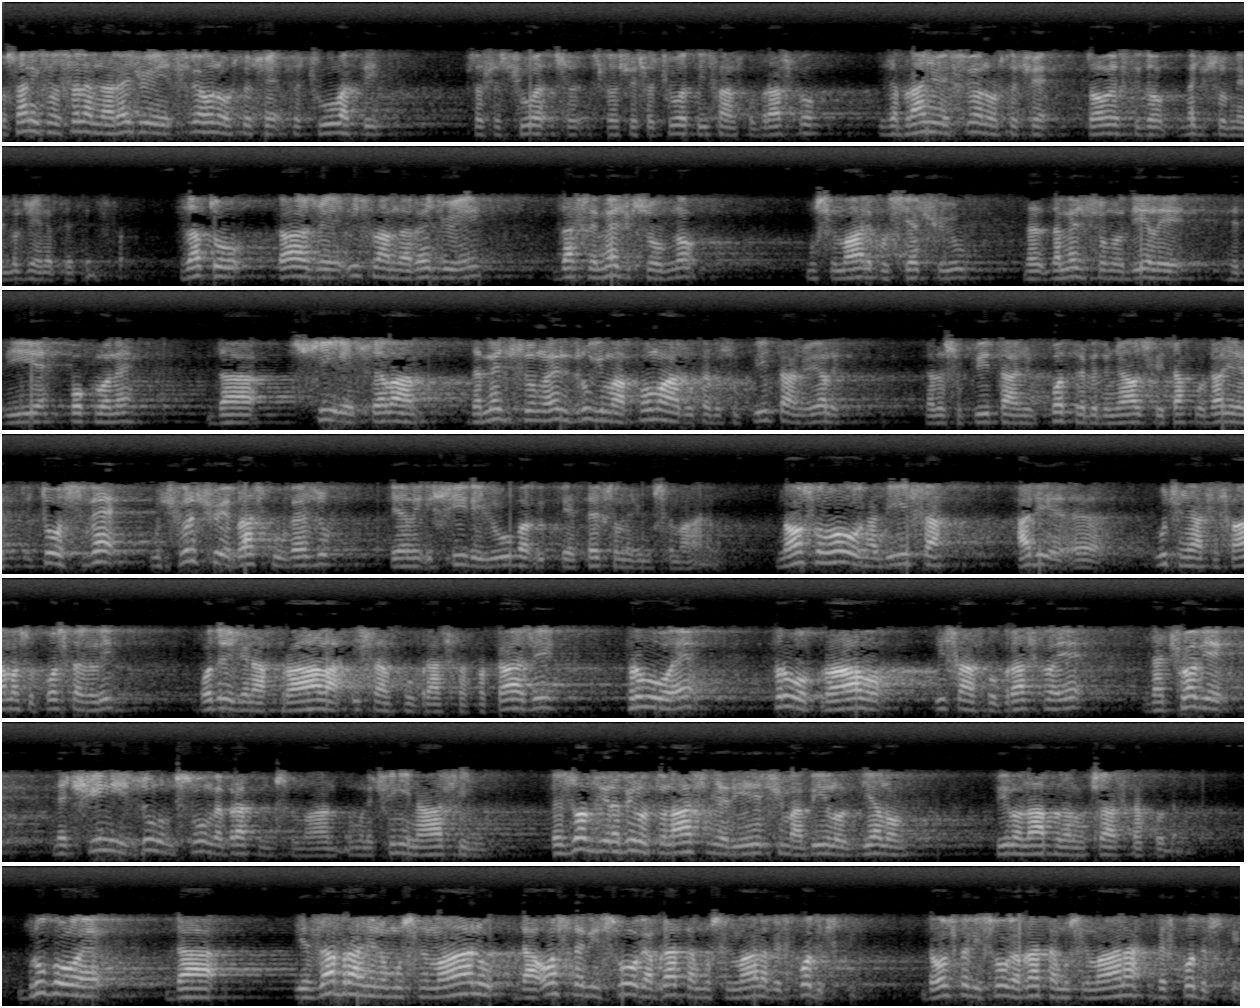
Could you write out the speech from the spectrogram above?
Poslanik sa selem naređuje sve ono što će sačuvati što će, čuva, što, što će sačuvati islamsko bratstvo i zabranjuje sve ono što će dovesti do međusobne mrđe i neprijateljstva. Zato kaže islam naređuje da se međusobno muslimani posjećuju, da, da međusobno dijele hedije, poklone, da šire selam, da međusobno jedni drugima pomažu kada su u pitanju, jeli, kada su u pitanju potrebe dunjaličke i tako dalje, to sve učvršuje bratsku vezu jeli, i širi ljubav i prijateljstvo među muslimanima. Na osnovu ovog hadisa, hadi, e, učenjaci islama su postavili određena prava islamskog bratstva. Pa kaže, prvo je, prvo pravo islamskog bratstva je da čovjek ne čini zulum svome bratu muslimanu, da mu ne čini nasilje. Bez obzira bilo to nasilje riječima, bilo djelom, bilo napadan u čas, tako da. Drugo je da je zabranjeno muslimanu da ostavi svoga brata muslimana bez podrške. Da ostavi svoga brata muslimana bez podrške.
